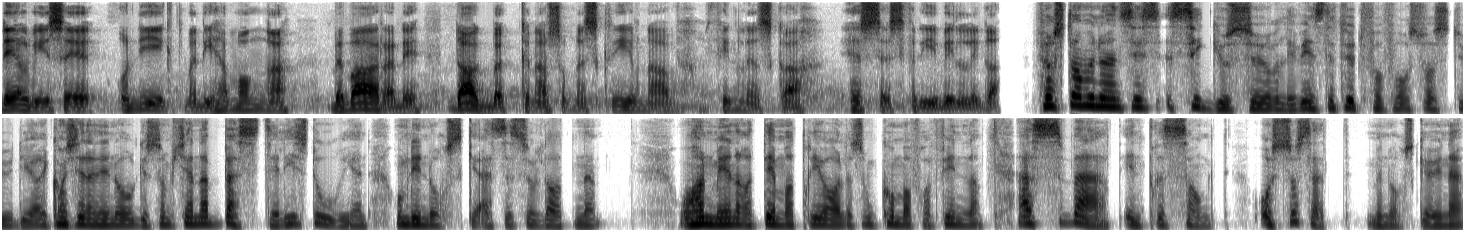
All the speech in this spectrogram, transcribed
delvis er unikt med de her mange bevarade dagbøkene som er skrivna av finländska SS-frivilliga. Førsteamanuensis Sigurd Sørli ved Institutt for forsvarsstudier er kanskje den i Norge som kjenner best til historien om de norske SS-soldatene. Og han mener at det materialet som kommer fra Finland er svært interessant, også sett med norske øyne.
